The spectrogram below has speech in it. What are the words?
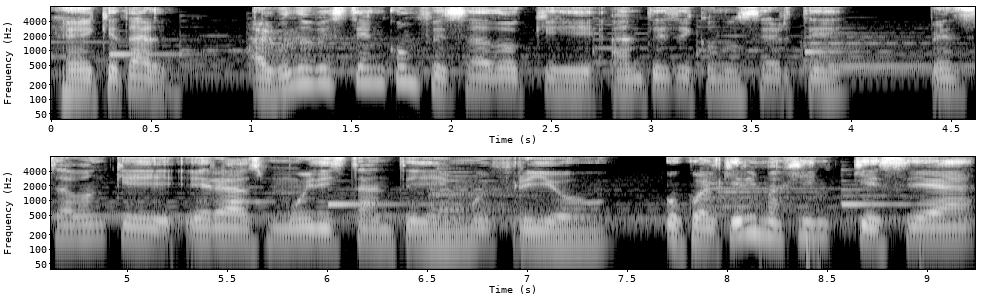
Hey, ¿qué tal? ¿Alguna vez te han confesado que antes de conocerte pensaban que eras muy distante, muy frío o cualquier imagen que sea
